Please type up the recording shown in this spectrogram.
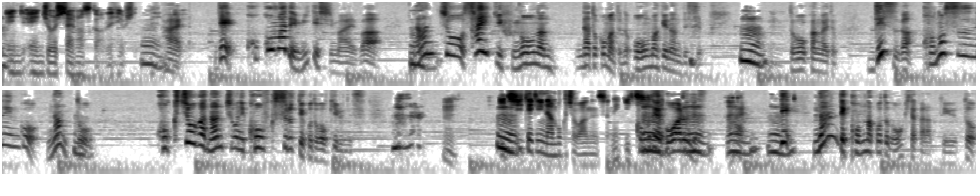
ん炎炎上しちゃいますからね、よし。うん。はい、でここまで見てしまえば、南朝再起不能ななとこまでの大負けなんですよ。うん。どう考えても。ですがこの数年後なんと、うん。北朝が南朝に降伏するっていうことが起きるんです。一時的に南北朝はあるんですよね。ここで終わるんです、うん。はい。うん。でなんでこんなことが起きたからっていうと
